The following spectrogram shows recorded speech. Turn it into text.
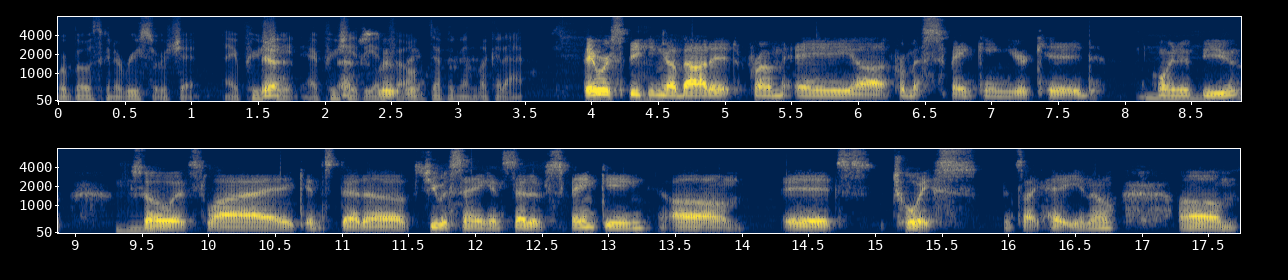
we're both going to research it. I yeah appreciate I appreciate the info. I'm definitely going to look at that. They were speaking about it from a uh, from a spanking your kid point of mm, view mhm. So it's like instead of she was saying instead of spanking, um, it's choice. It's like, hey, you know, um,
